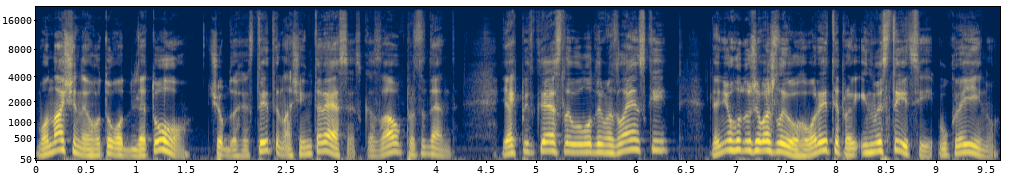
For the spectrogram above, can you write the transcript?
Вона ще не готова для того, щоб захистити наші інтереси, сказав президент. Як підкреслив Володимир Зеленський, для нього дуже важливо говорити про інвестиції в Україну.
